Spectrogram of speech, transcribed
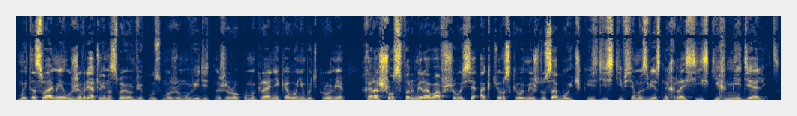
Мы-то с вами уже вряд ли на своем веку сможем увидеть на широком экране кого-нибудь, кроме хорошо сформировавшегося актерского междусобойчика из десяти всем известных российских медиалиц.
